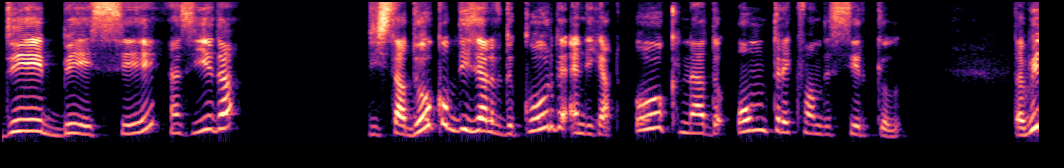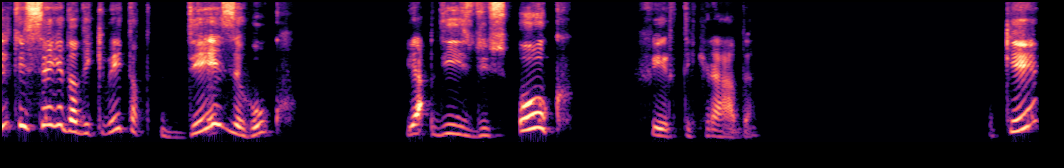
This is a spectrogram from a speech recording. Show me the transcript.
DBC, en zie je dat? Die staat ook op diezelfde koorde en die gaat ook naar de omtrek van de cirkel. Dat wil dus zeggen dat ik weet dat deze hoek, ja, die is dus ook 40 graden. Oké?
